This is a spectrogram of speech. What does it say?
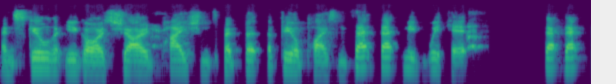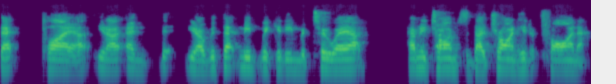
and skill that you guys showed, patience, but the, the field placements, that that mid wicket, that that that player, you know, and you know, with that mid wicket in with two out, how many times did they try and hit it finer?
